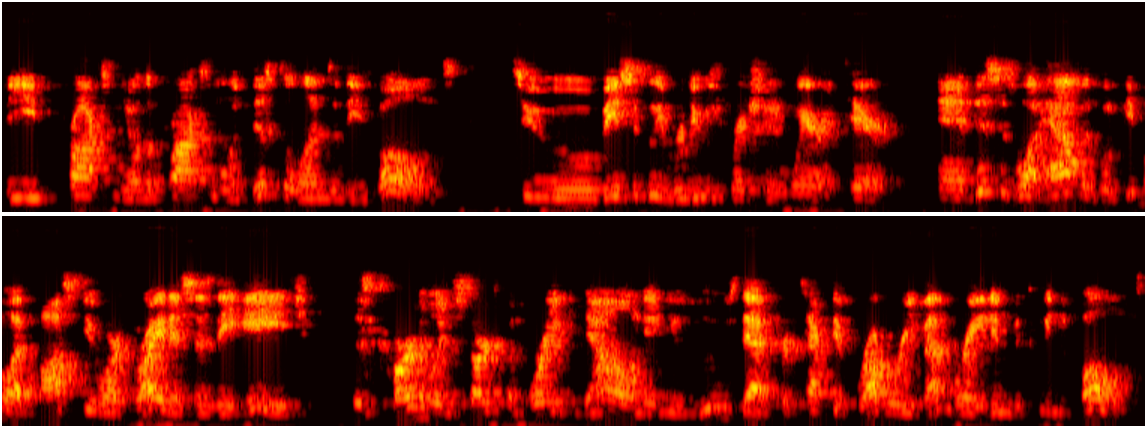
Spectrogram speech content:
the proximal you know the proximal and distal ends of these bones to basically reduce friction and wear and tear. And this is what happens when people have osteoarthritis as they age. This cartilage starts to break down and you lose that protective rubbery membrane in between the bones.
